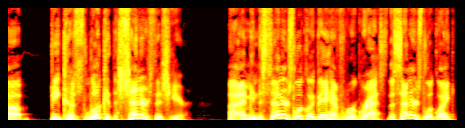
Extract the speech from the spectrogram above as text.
uh because look at the centers this year. I mean the centers look like they have regressed. The centers look like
